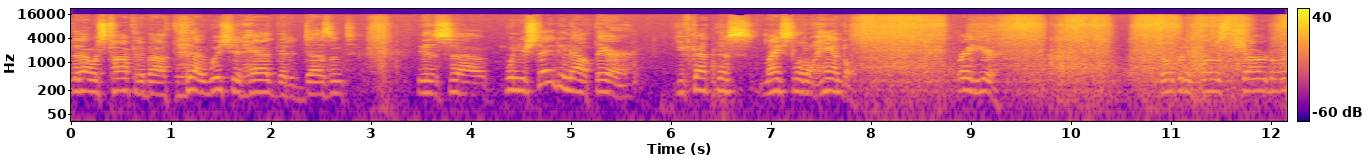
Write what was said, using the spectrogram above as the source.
that I was talking about that I wish it had that it doesn't is uh, when you're standing out there, you've got this nice little handle right here to open and close the shower door.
